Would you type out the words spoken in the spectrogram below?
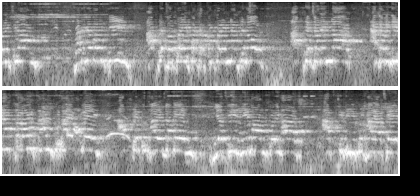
বলেছিলাম কটাক্ষ করেন না আপনি না আগামী দিন হবে, আপনি কোথায় নির্মাণ আজকে তিনি কোথায় আছেন?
